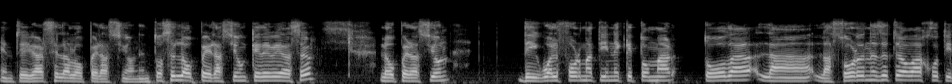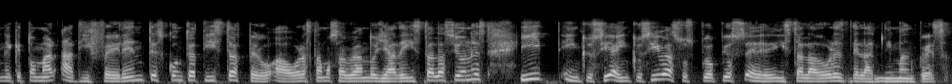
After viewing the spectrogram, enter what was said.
Entregársela a la operación. Entonces la operación que debe hacer, la operación de igual forma tiene que tomar todas las órdenes de trabajo, tiene que tomar a diferentes contratistas, pero ahora estamos hablando ya de instalaciones y inclusive, inclusive a sus propios eh, instaladores de la misma empresa.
